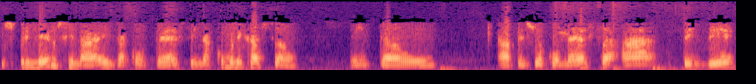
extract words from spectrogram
os primeiros sinais acontecem na comunicação. Então, a pessoa começa a perder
